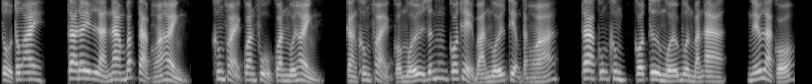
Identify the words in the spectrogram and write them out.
Tổ tông ai, ta đây là nam bắc tạp hóa hành, không phải quan phủ quan mối hành, càng không phải có mối dẫn có thể bán mối tiệm tạp hóa, ta cũng không có tư mối buôn bán A, nếu là có,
